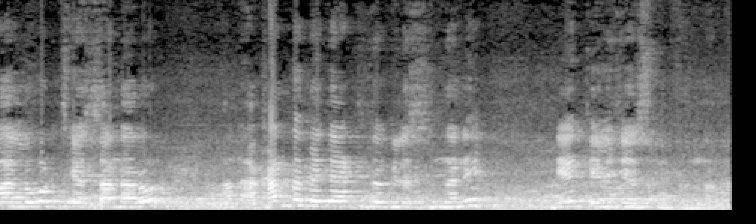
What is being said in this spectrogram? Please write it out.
వాళ్ళు కూడా చేస్తున్నారు. అది అఖండ మెజార్టీతో గెలుస్తుందని నేను తెలియజేసుకుంటున్నాను.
